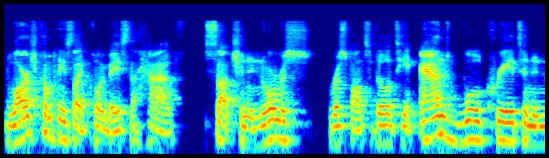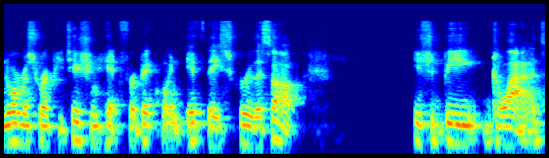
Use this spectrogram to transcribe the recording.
large companies like Coinbase that have such an enormous responsibility and will create an enormous reputation hit for Bitcoin if they screw this up, you should be glad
